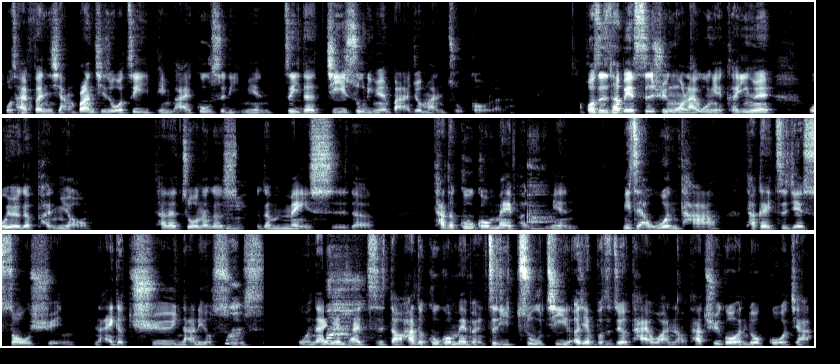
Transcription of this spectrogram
我才分享，不然其实我自己品牌故事里面自己的集数里面本来就蛮足够了啦，或是特别私讯我来问也可以，因为我有一个朋友。他在做那个那个美食的，嗯、他的 Google Map 里面，哦、你只要问他，他可以直接搜寻哪一个区域哪里有蔬食。我那天才知道，他的 Google Map 自己注记，而且不是只有台湾哦，他去过很多国家，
